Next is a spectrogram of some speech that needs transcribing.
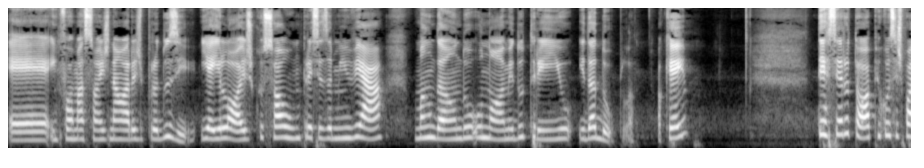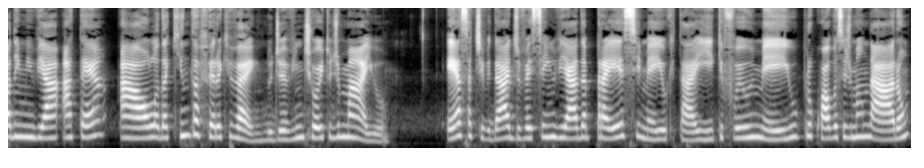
é, informações na hora de produzir. E aí, lógico, só um precisa me enviar, mandando o nome do trio e da dupla, ok? Terceiro tópico, vocês podem me enviar até a aula da quinta-feira que vem, do dia 28 de maio. Essa atividade vai ser enviada para esse e-mail que está aí, que foi o e-mail para o qual vocês mandaram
